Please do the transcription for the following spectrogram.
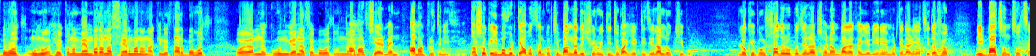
বহুত উন- হে কোনো মেম্বারও না চেয়ারম্যানও না কিন্তু তার বহুত আপনার গুণ জ্ঞান আছে বহুত উন্নয়ন আমার চেয়ারম্যান আমার প্রতিনিধি। দর্শক এই মুহূর্তে অবস্থান করছি বাংলাদেশের ঐতিহ্যবাহী একটি জেলা লক্ষ্মীপুর। লক্ষ্মীপুর সদর উপজেলার ছয় নং বাগাখা ইউনিয়ন এই মুহূর্তে দাঁড়িয়ে আছি। দর্শক, নির্বাচন চলছে।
